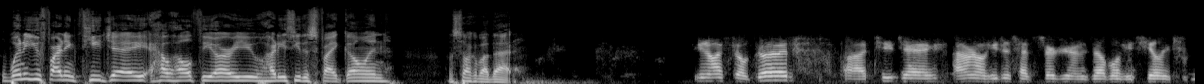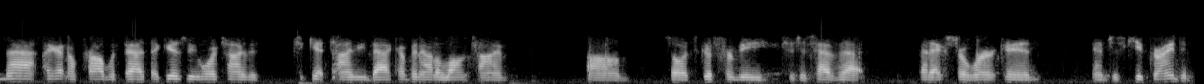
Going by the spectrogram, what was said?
When are you fighting TJ? How healthy are you? How do you see this fight going? Let's talk about that. You know, I feel good. Uh, TJ, I don't know. He just had surgery on his elbow. He's healing from that. I got no problem with that. That gives me more time to to get timing back. I've been out a long time, um, so it's good for me to just have that that extra work and and just keep grinding.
